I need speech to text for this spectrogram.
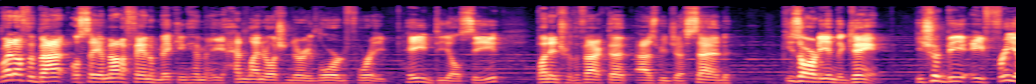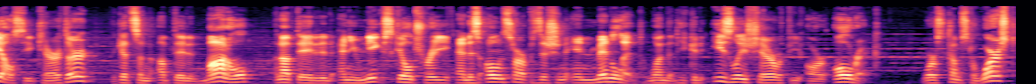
Right off the bat, I'll say I'm not a fan of making him a headliner legendary lord for a paid DLC, by nature the fact that, as we just said, he's already in the game. He should be a free LC character that gets an updated model, an updated and unique skill tree, and his own star position in Middenland, one that he could easily share with the Ar Ulric. Worst comes to worst,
